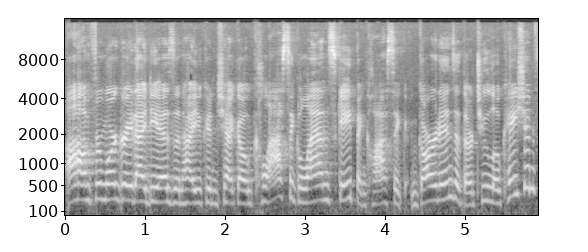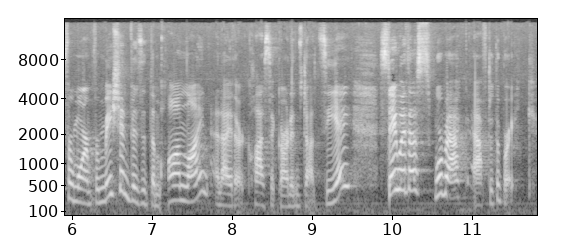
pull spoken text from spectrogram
Um, for more great ideas on how you can check out Classic Landscape and Classic Gardens at their two locations. For more information, visit them online at either classicgardens.ca. Stay with us. We're back after the break.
